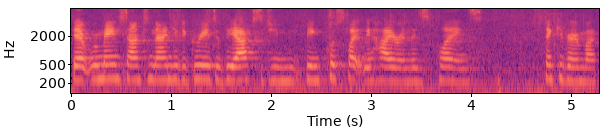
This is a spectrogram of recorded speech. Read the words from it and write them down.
that remains down to 90 degrees of the oxygen being pushed slightly higher in these planes. Thank you very much.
